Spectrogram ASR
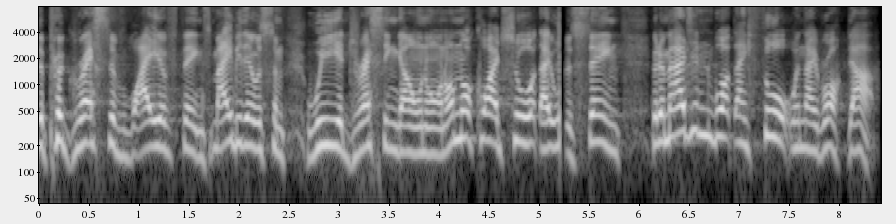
the progressive way of things. Maybe there was some weird dressing going on. I'm not quite sure what they would have seen, but imagine what they thought when they rocked up.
